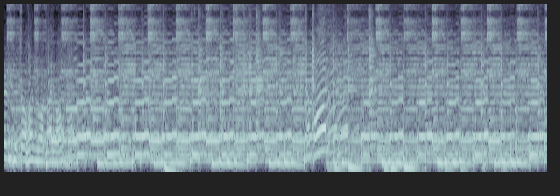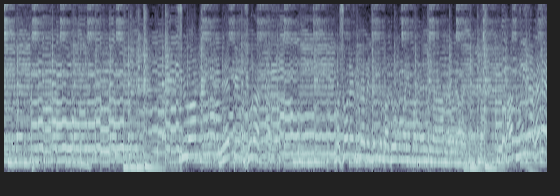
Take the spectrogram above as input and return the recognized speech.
મેરડી સહન ન થાય બસો ને રૂપિયા બિલ જગદંબા જોગમાં એમાં મેલડીના નામને વધારે. આ દુનિયા છે ને,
